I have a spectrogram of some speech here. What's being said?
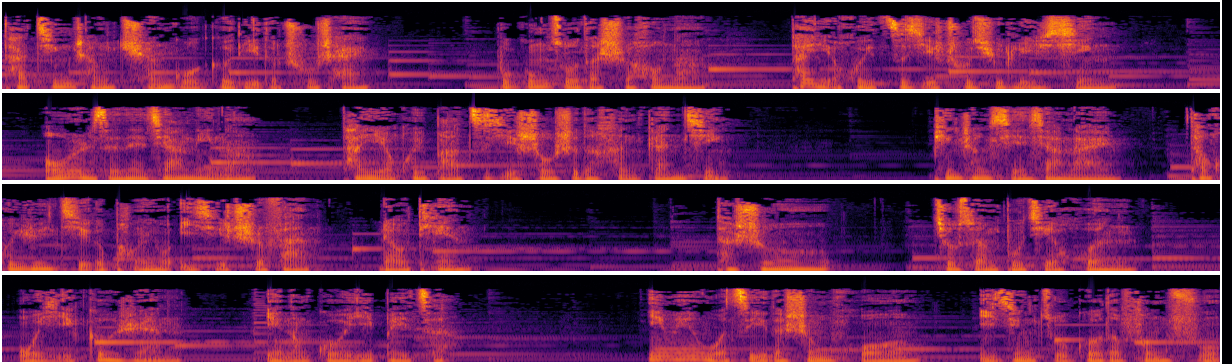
他经常全国各地的出差。不工作的时候呢，他也会自己出去旅行。偶尔宅在家里呢。他也会把自己收拾的很干净。平常闲下来，他会约几个朋友一起吃饭聊天。他说：“就算不结婚，我一个人也能过一辈子，因为我自己的生活已经足够的丰富，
